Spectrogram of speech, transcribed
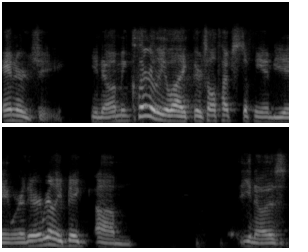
energy. You know, I mean, clearly, like there's all types of stuff in the NBA where there are really big, um, you know, as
